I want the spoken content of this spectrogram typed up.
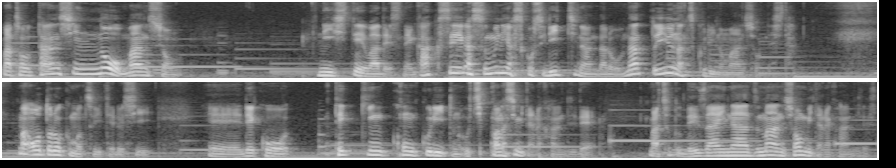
まあその単身のマンションにしてはですね学生が住むには少しリッチなんだろうなというような作りのマンションでしたまあオートロックもついてるし、えー、でこう鉄筋コンクリートの打ちっぱなしみたいな感じでまあちょっとデザイナーズマンションみたいな感じです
